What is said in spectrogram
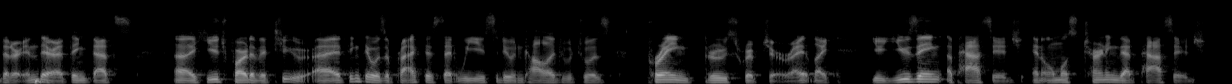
that are in there. I think that's a huge part of it too. I think there was a practice that we used to do in college, which was praying through scripture, right? Like you're using a passage and almost turning that passage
